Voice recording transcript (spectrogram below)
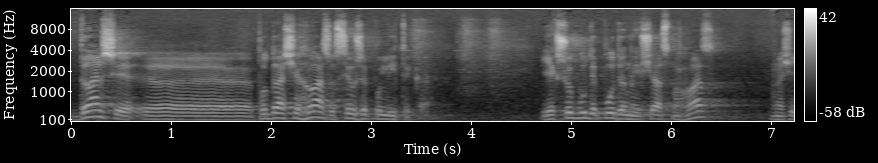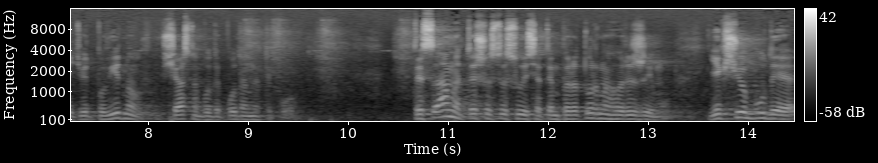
Далі е, подача газу це вже політика. Якщо буде поданий вчасно газ, значить відповідно вчасно буде подане тепло. Те саме, те, що стосується температурного режиму. Якщо буде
